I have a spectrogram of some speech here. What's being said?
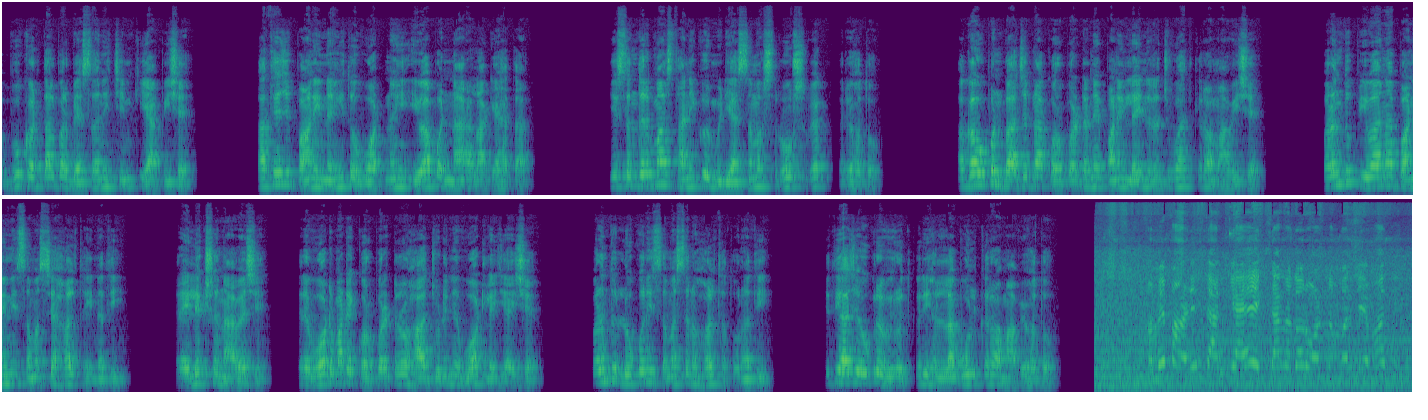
તો ભૂખ હડતાલ પર બેસવાની ચીમકી આપી છે. સાથે જ પાણી નહીં તો વોટ નહીં એવા પણ નારા લાગ્યા હતા. જે સંદર્ભમાં સ્થાનિકોએ મીડિયા સમક્ષ રોષ વ્યક્ત કર્યો હતો. અગાઉ પણ ભાજપના કોર્પોરેટરને પાણી લઈને રજૂઆત કરવામાં આવી છે. પરંતુ પીવાના પાણીની સમસ્યા હલ થઈ નથી. ત્યારે ઇલેક્શન આવે છે, ત્યારે વોટ માટે કોર્પોરેટરો હાથ જોડીને વોટ લઈ જાય છે. પરંતુ લોકોની સમસ્યાનો હલ થતો નથી. તેથી આજે ઉગ્ર વિરોધ કરી હલ્લાબોલ કરવામાં આવ્યો હતો. અમે પાણીની ટાંકી આવ્યા એકતાનગર વોર્ડ નંબર છે એમાંથી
